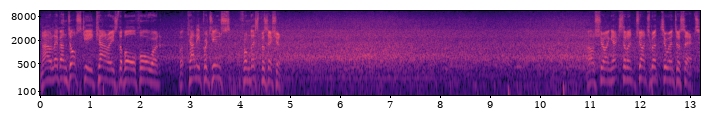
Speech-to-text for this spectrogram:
Now Lewandowski carries the ball forward, but can he produce from this position? Well, showing excellent judgment to intercept.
